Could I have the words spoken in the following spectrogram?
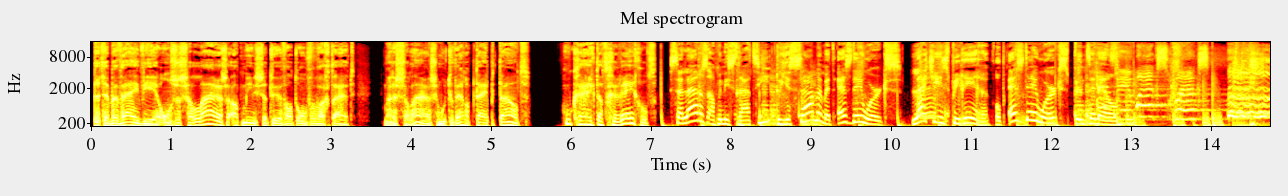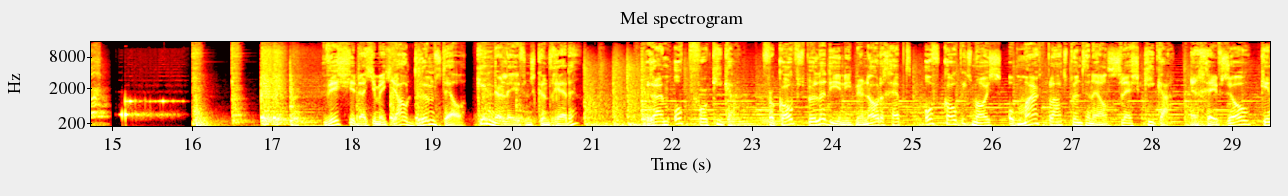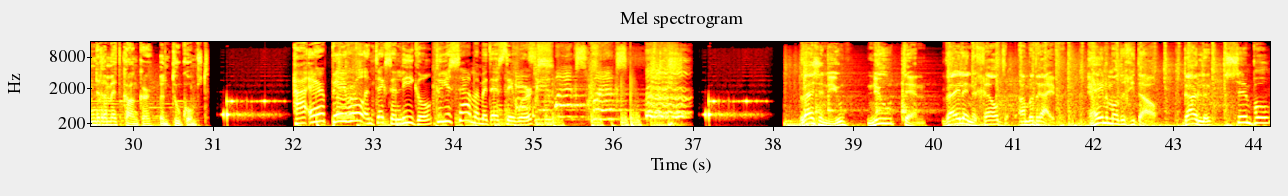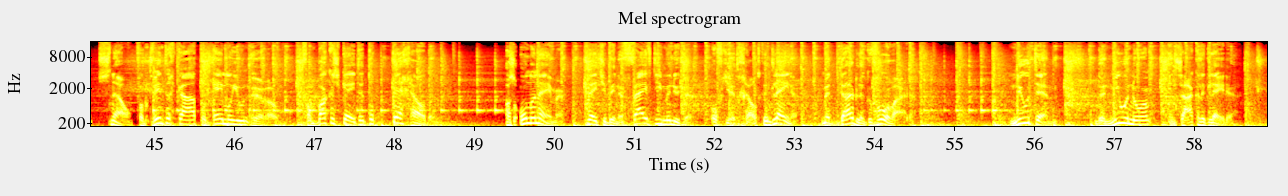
Dat hebben wij weer. Onze salarisadministrateur valt onverwacht uit. Maar de salarissen moeten wel op tijd betaald. Hoe krijg ik dat geregeld? Salarisadministratie doe je samen met SD Works. Laat je inspireren op sdworks.nl. Wist je dat je met jouw drumstel kinderlevens kunt redden? Ruim op voor Kika. Verkoop spullen die je niet meer nodig hebt... of koop iets moois op marktplaats.nl slash kika. En geef zo kinderen met kanker een toekomst. HR, payroll en tax and legal doe je samen met SD Works. Wij zijn nieuw. Nieuw 10. Wij lenen geld aan bedrijven. Helemaal digitaal. Duidelijk, simpel, snel. Van 20k tot 1 miljoen euro. Van bakkersketen tot techhelden. Als ondernemer weet je binnen 15 minuten of je het geld kunt lenen. Met duidelijke voorwaarden. Nieuw 10. De nieuwe norm in zakelijk leden.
